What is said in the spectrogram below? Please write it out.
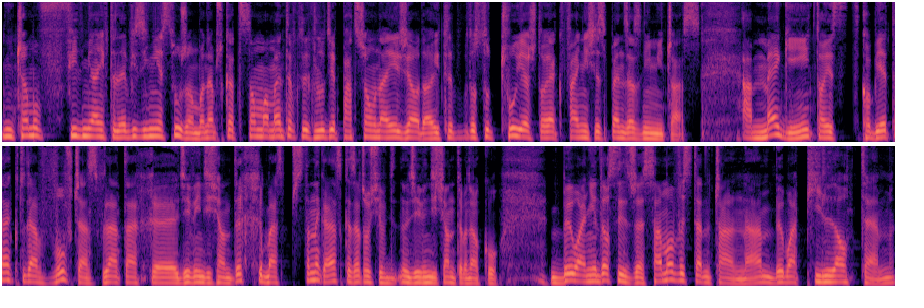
niczemu w filmie ani w telewizji nie służą, bo na przykład są momenty, w których ludzie patrzą na jezioro i ty po prostu czujesz to, jak fajnie się spędza z nimi czas. A Maggie to jest kobieta, która wówczas w latach e, 90., chyba przystanek Alaska zaczął się w 90 roku, była nie dosyć, że samowystarczalna, była pilotem,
